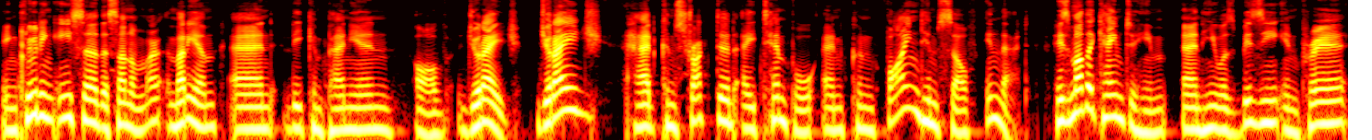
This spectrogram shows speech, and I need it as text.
including Isa the son of Mar- Maryam and the companion of Juraj. Juraj had constructed a temple and confined himself in that. His mother came to him and he was busy in prayer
